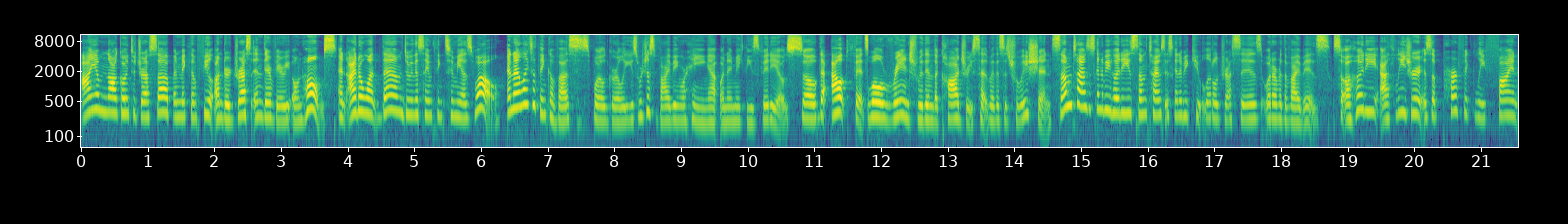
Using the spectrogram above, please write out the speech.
I am not going to dress up and make them feel underdressed in their very own homes. And I don't want them doing the same thing to me as well. And I like to think of us, spoiled girlies, we're just vibing, we're hanging out when I make these videos. So the outfits will range within the cadre set by the situation. Sometimes it's gonna be hoodies, sometimes it's gonna be cute little dresses, whatever the vibe is. So a hoodie, athleisure is a perfectly fine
